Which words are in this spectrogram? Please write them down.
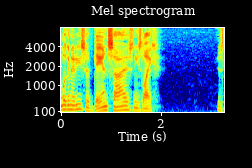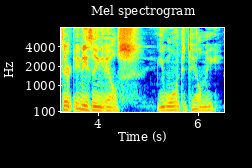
looking at Issa, Dan sighs and he's like, Is there anything else you want to tell me?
